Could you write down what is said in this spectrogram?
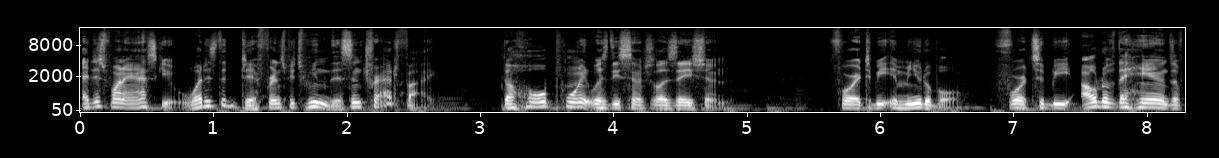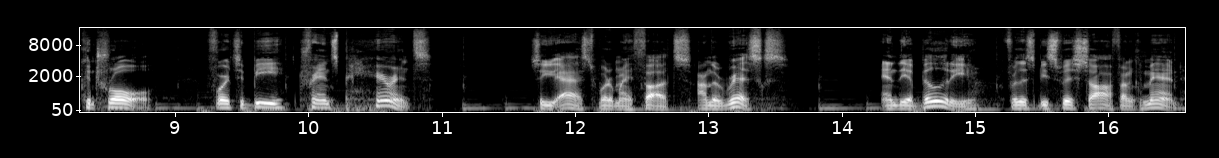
I just want to ask you, what is the difference between this and TradFi? The whole point was decentralization for it to be immutable, for it to be out of the hands of control, for it to be transparent. So you asked, what are my thoughts on the risks and the ability for this to be switched off on command?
